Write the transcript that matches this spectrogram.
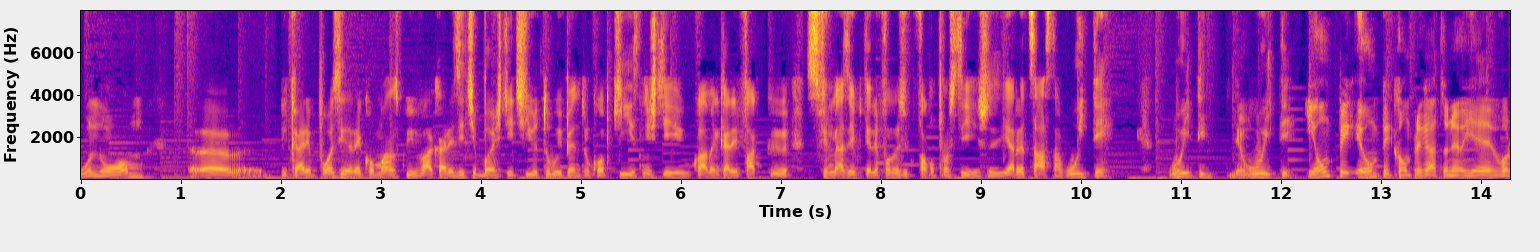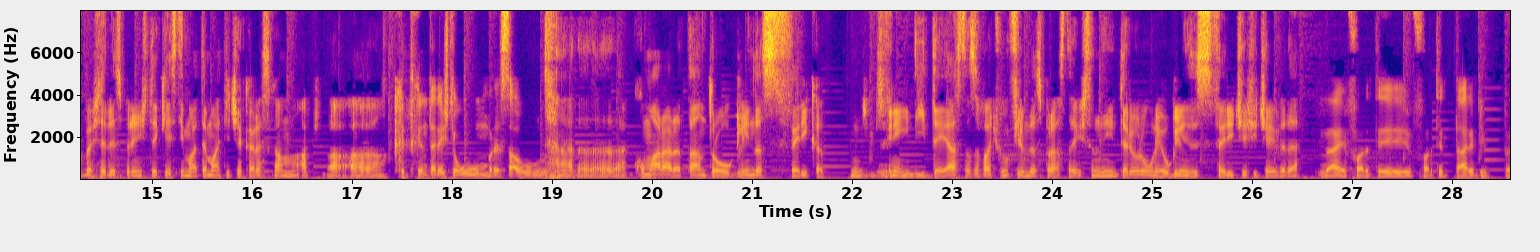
un om uh, pe care poți să-l recomanzi cuiva care zice, bă, știi ce YouTube-ul e pentru copii, sunt niște oameni care fac, uh, se filmează ei cu telefonul și fac o prostie și îi arăți asta, uite, uite, uite. E un pic, e un pic complicat, uneori. e, vorbește despre niște chestii matematice care sunt cam... A, a, a, Cât cântărește o umbră sau... da, da, da, da. Cum ar arăta într-o oglindă sferică? Îți vine ideea asta să faci un film despre asta. Ești în interiorul unei oglinzi sferice și ce ai vedea. Da, e foarte, foarte tare pe,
